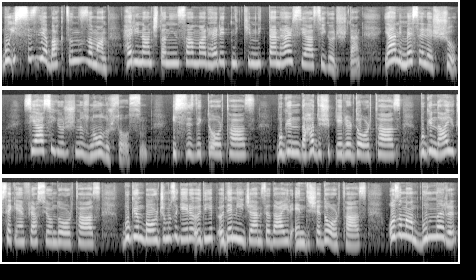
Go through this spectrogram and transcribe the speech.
Bu işsizliğe baktığınız zaman her inançtan insan var, her etnik kimlikten, her siyasi görüşten. Yani mesele şu, siyasi görüşümüz ne olursa olsun, işsizlikte ortağız, Bugün daha düşük gelirde ortağız. Bugün daha yüksek enflasyonda ortağız. Bugün borcumuzu geri ödeyip ödemeyeceğimize dair endişede ortağız. O zaman bunları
